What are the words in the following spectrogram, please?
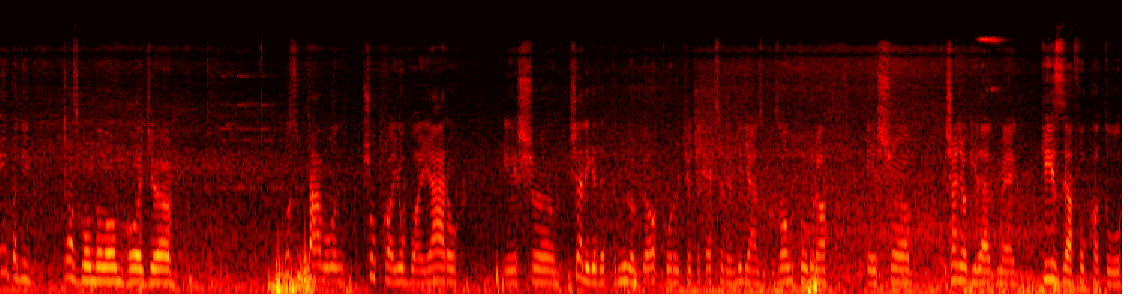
Én pedig azt gondolom, hogy hosszú távon sokkal jobban járok, és, és elégedetten ülök be akkor, hogyha csak egyszerűen vigyázok az autómra, és, és anyagileg meg kézzel fogható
